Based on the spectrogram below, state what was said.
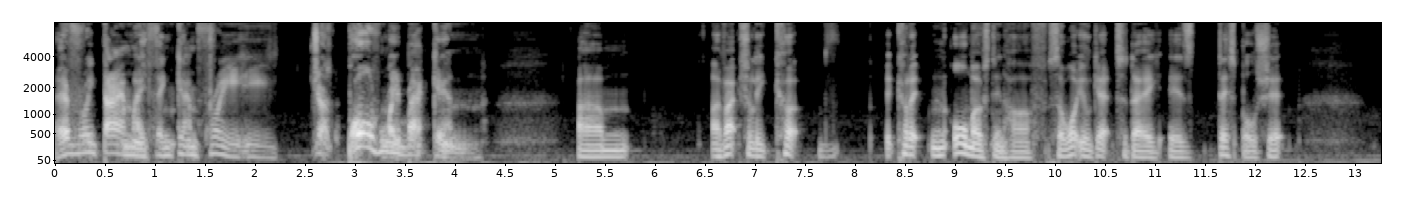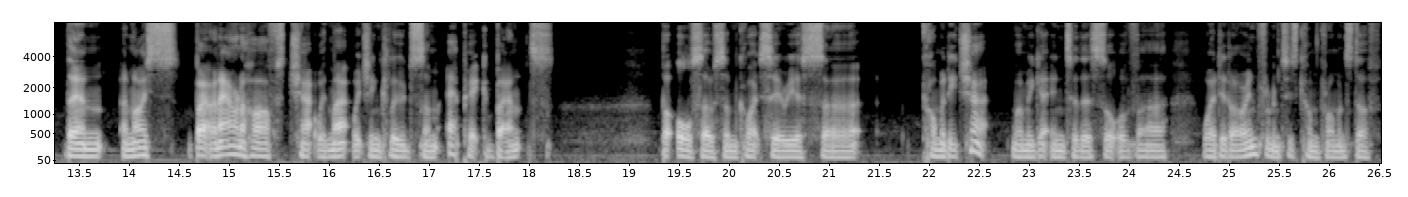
Every time I think I'm free, he just pulls me back in. Um, I've actually cut cut it almost in half. So what you'll get today is this bullshit then a nice, about an hour and a half's chat with Matt, which includes some epic bants, but also some quite serious uh, comedy chat when we get into the sort of uh, where did our influences come from and stuff.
